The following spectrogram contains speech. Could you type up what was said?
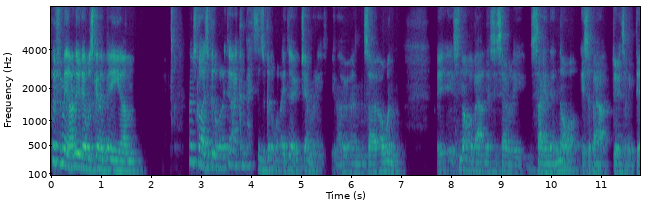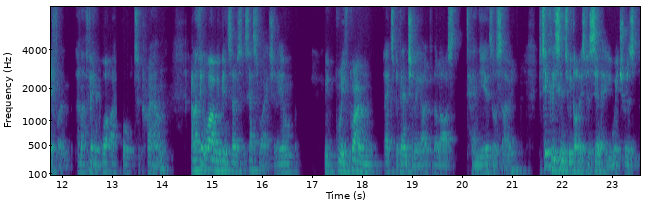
but for me, I knew there was going to be. Um, those guys are good at what they do. Our competitors are good at what they do generally, you know, and so I wouldn't. It's not about necessarily saying they're not. It's about doing something different. And I think what I brought to Crown and I think why we've been so successful actually, and we've, we've grown exponentially over the last 10 years or so, particularly since we got this facility, which was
